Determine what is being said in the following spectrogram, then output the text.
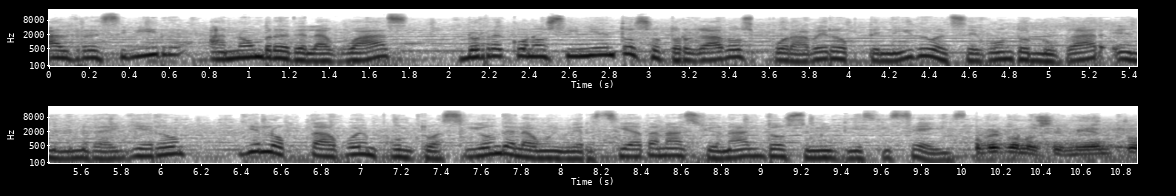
al recibir a nombre de la UAS los reconocimientos otorgados por haber obtenido el segundo lugar en el medallero y el octavo en puntuación de la Universidad Nacional 2016. Un reconocimiento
